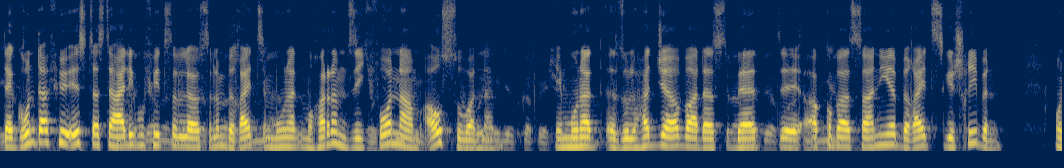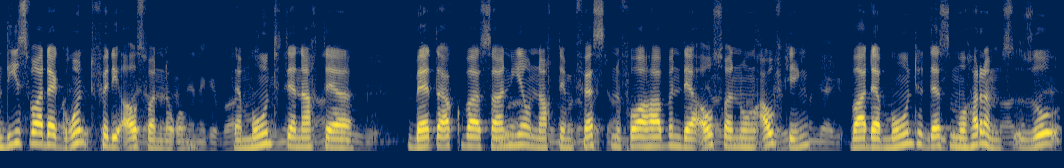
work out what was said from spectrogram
Der Grund dafür ist, dass der heilige Prophet sallam, bereits im Monat Muharram sich vornahm auszuwandern. Im Monat Zulhajjah war das Bet Aqba Saniya bereits geschrieben. Und dies war der Grund für die Auswanderung. Der Mond, der nach der Bet Akbar Saniya und nach dem festen Vorhaben der Auswanderung aufging, war der Mond des Muharrams. So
